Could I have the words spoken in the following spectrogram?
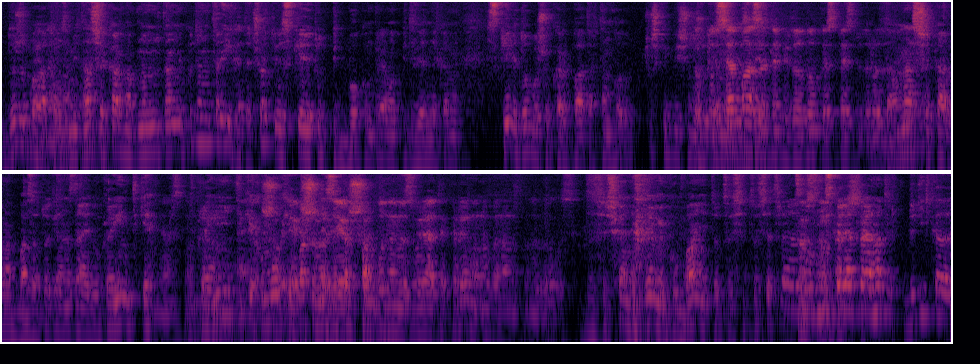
Дуже багато, Відомо. розумієте, нас шикарна, нам, нам нікуди не треба їхати. Чортові скелі тут під боком, прямо під винниками. Скелі Добуш у Карпатах, там трошки більше ніж Тобто не база для підготовки спецпідрозділів. у нас шикарна база. Тут я не знаю, в Україні таких в Україні таких умов хіба якщо, що десь якщо Закарпаття. будемо визволяти Крим, воно би нам знадобилося. Звичайно, Крим і Кубані, то це все, то все треба. Це ну, москаля треба гнати до дідька.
